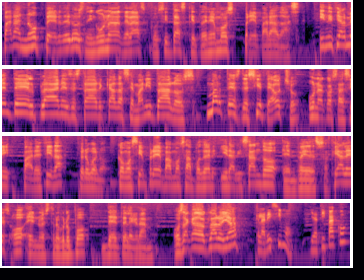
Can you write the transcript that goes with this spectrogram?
para no perderos ninguna de las cositas que tenemos preparadas. Inicialmente el plan es estar cada semanita los martes de 7 a 8, una cosa así parecida, pero bueno, como siempre vamos a poder ir avisando en redes sociales o en nuestro grupo de Telegram. ¿Os ha quedado claro ya? Clarísimo. ¿Y a ti, Paco?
